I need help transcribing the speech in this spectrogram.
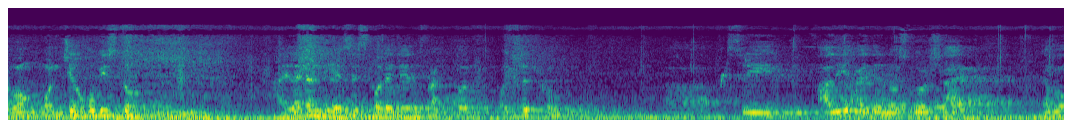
এবং মঞ্চে উপবিষ্ট হাইলাকান্দি এস এস কলেজের প্রাক্তন অধ্যক্ষ শ্রী আলী হায়দার লস্কর সাহেব এবং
